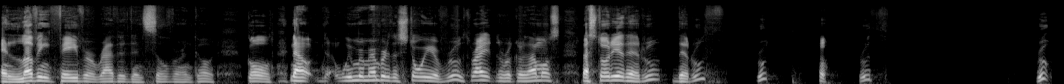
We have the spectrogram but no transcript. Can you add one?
And loving favor rather than silver and gold. Gold. Now, we remember the story of Ruth, right? Recordamos la historia de Ruth. De Ruth. Ruth. Ruth. Ruth.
